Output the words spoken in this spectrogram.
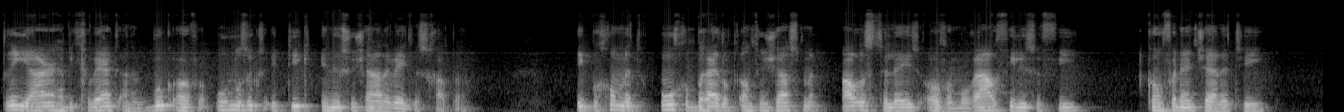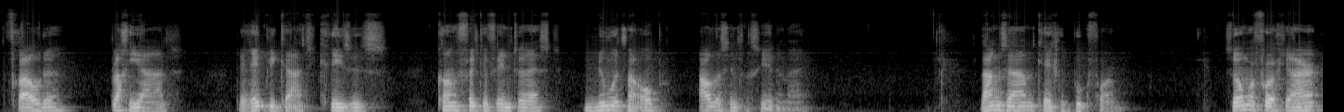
Drie jaar heb ik gewerkt aan een boek over onderzoeksethiek in de sociale wetenschappen. In 2019 verscheen het boek. En Ik begon met ongebreideld enthousiasme alles te lezen over moraalfilosofie, confidentiality, fraude, plagiaat, de replicatiecrisis, conflict of interest, noem het maar op, alles interesseerde mij. Langzaam kreeg het boek vorm. Zomer vorig jaar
